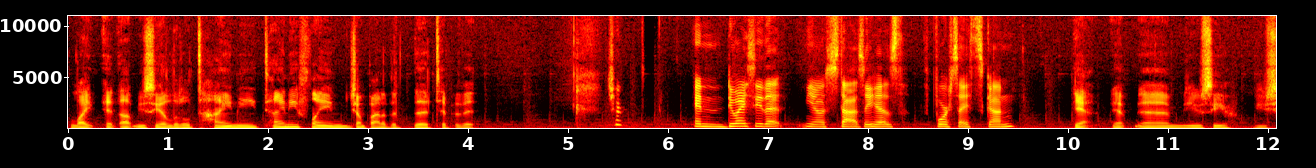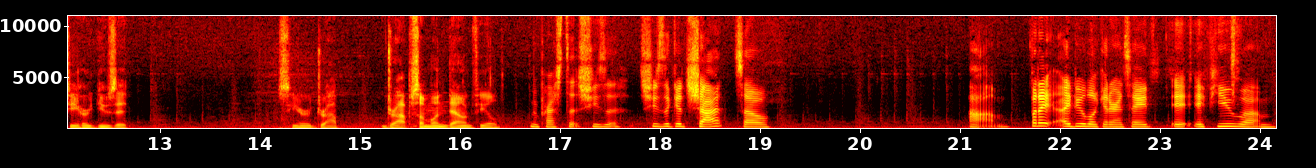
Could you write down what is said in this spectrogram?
light it up. You see a little tiny, tiny flame jump out of the, the tip of it. And do I see that you know Stazi has Forsyth's gun? Yeah, yep. Um, you see, you see her use it. See her drop, drop someone downfield. I'm impressed that she's a she's a good shot. So, um, but I, I do look at her and say, if you um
